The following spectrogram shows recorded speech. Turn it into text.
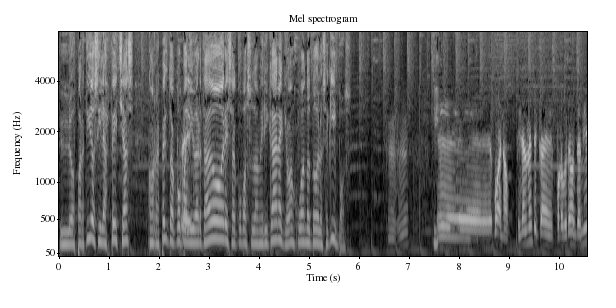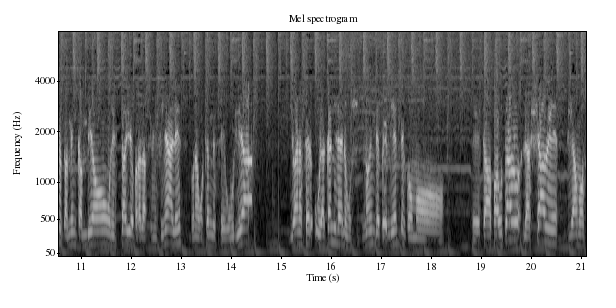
los partidos y las fechas con respecto a Copa Sí. Libertadores, a Copa Sudamericana, que van jugando todos los equipos. Y- Eh, bueno, finalmente, por lo que tengo entendido, también cambió un estadio para las semifinales, por una cuestión de seguridad, y van a ser Huracán y Lanús, no Independiente como eh, estaba pautado. La llave, digamos,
